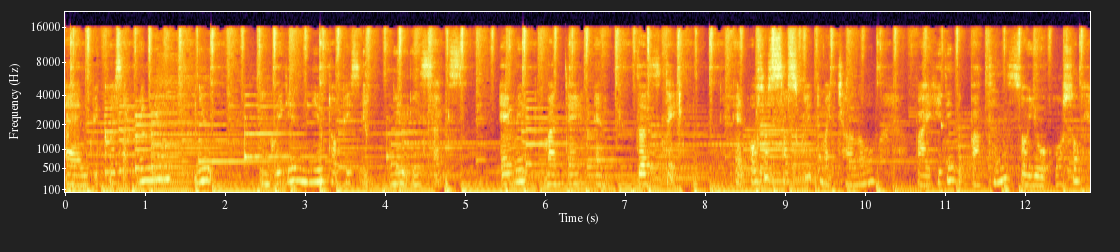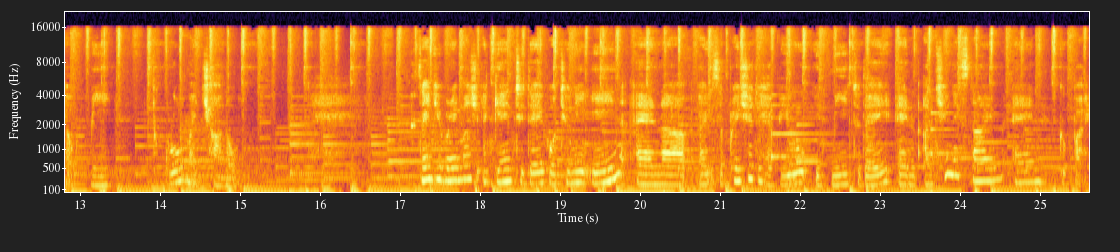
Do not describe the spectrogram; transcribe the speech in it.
And because I bring you new ingredient new topics and new insights every Monday and Thursday. And also subscribe to my channel by hitting the button so you will also help me to grow my channel. Thank you very much again today for tuning in and uh, it's a pleasure to have you with me today and until next time and goodbye.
